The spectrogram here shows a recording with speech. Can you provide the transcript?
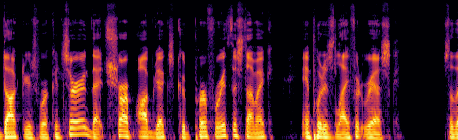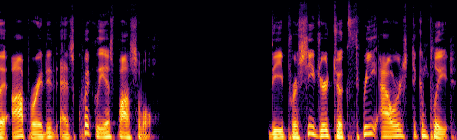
Doctors were concerned that sharp objects could perforate the stomach and put his life at risk, so they operated as quickly as possible. The procedure took three hours to complete,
